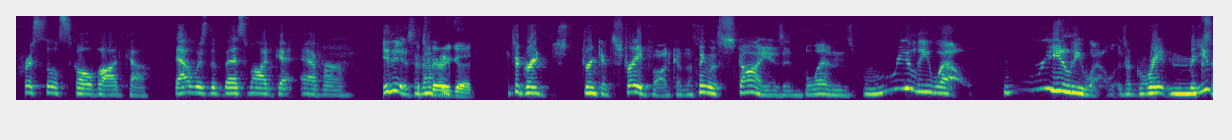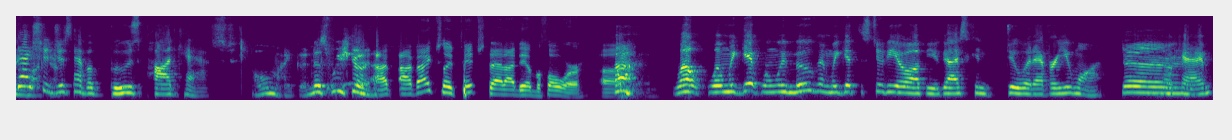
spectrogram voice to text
Crystal Skull vodka. That was the best vodka ever. It is. It's very think good. It's a great s- drink it straight vodka. The thing with Skyy is it blends really well, really well. It's a great mixing. You guys vodka. should just have a booze podcast. Oh my goodness, we should. I've, I've actually pitched that idea before. Uh. Well, when we get when we move and we get the studio up, you guys can do whatever you want. Yeah. Okay.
